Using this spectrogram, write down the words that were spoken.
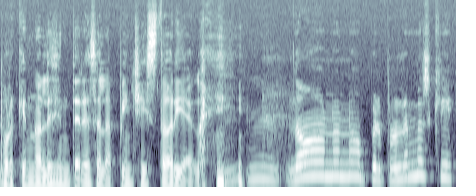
Porque no les interesa la pinche historia, güey. Mm, No, no, no, pero el problema es que,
